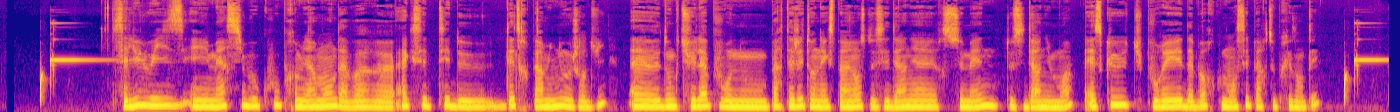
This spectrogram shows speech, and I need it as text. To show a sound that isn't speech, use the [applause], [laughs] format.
Salut Louise et merci beaucoup premièrement d'avoir euh, accepté d'être parmi nous aujourd'hui. Euh, donc tu es là pour nous partager ton expérience de ces dernières semaines, de ces derniers mois. Est-ce que tu pourrais d'abord commencer par te présenter?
